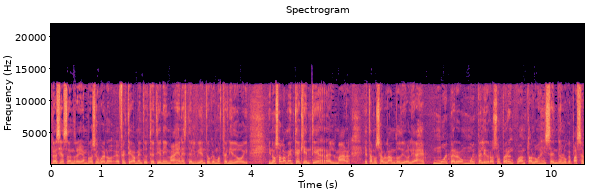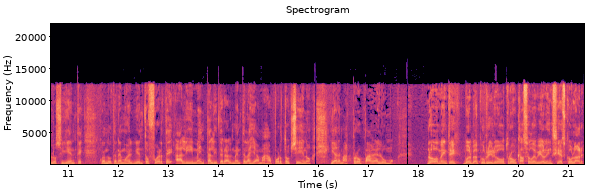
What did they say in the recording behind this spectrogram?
Gracias, Sandra y Ambrosio. Bueno, efectivamente usted tiene imágenes del viento que hemos tenido hoy y no solamente aquí en tierra, el mar, estamos hablando de oleaje muy, pero muy peligroso, pero en cuanto a los incendios, lo que pasa es lo siguiente, cuando tenemos el viento fuerte, alimenta literalmente las llamas, aporta oxígeno y además propaga el humo. Nuevamente vuelve a ocurrir otro caso de violencia escolar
